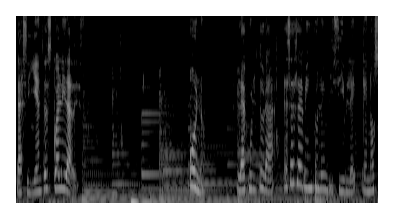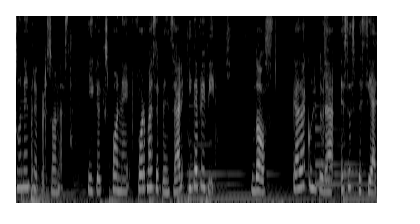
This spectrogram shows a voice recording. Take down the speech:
las siguientes cualidades. 1. La cultura es ese vínculo invisible que nos une entre personas y que expone formas de pensar y de vivir. 2. Cada cultura es especial,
